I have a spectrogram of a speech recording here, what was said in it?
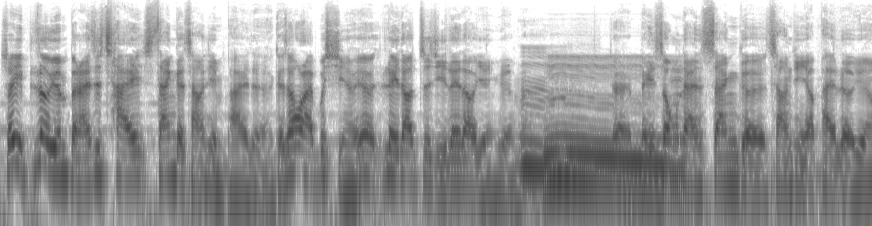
所以乐园本来是拆三个场景拍的，可是后来不行了，因为累到自己，累到演员嘛。嗯，对，北中南三个场景要拍乐园，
